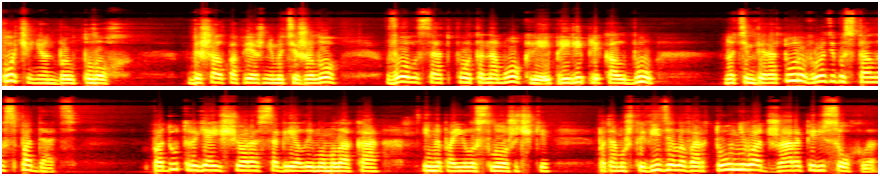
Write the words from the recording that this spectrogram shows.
Очень он был плох. Дышал по-прежнему тяжело, волосы от пота намокли и прилипли к лбу, но температура вроде бы стала спадать. Под утро я еще раз согрела ему молока и напоила с ложечки — потому что видела во рту у него от жара пересохло.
